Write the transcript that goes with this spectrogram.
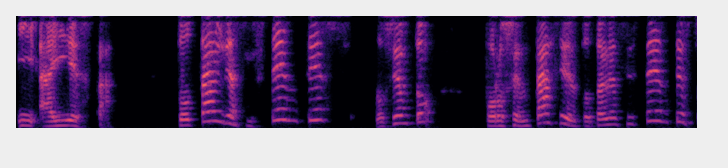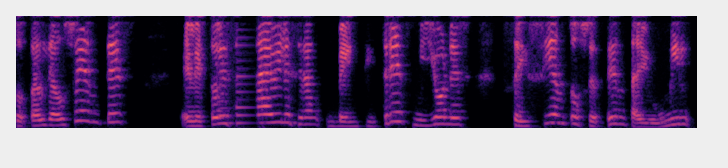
y ahí está. Total de asistentes, ¿no es cierto? Porcentaje del total de asistentes, total de ausentes, electores hábiles eran 23 millones 671 mil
